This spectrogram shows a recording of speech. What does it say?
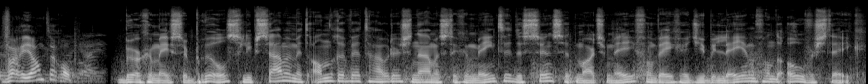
variant daarop. Burgemeester Bruls liep samen met andere wethouders namens de gemeente de Sunset March mee vanwege het jubileum van de oversteek.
